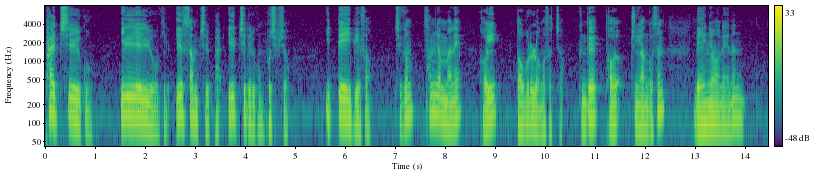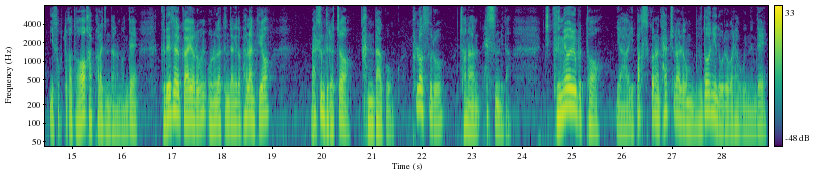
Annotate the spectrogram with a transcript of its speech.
879 1161 1378 1710 보십시오. 이때에 비해서 지금 3년 만에 거의 더블을 넘어섰죠. 근데 더 중요한 것은 내년에는 이 속도가 더 가파라진다는 건데 그래서일까요, 여러분? 오늘 같은 장에도 팔란티어 말씀드렸죠. 간다고 플러스로 전환했습니다. 금요일부터 야, 이 박스권을 탈출하려고 무던히 노력을 하고 있는데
